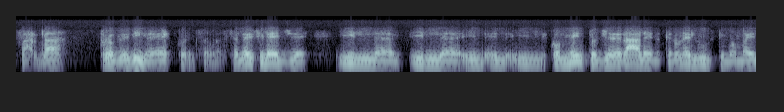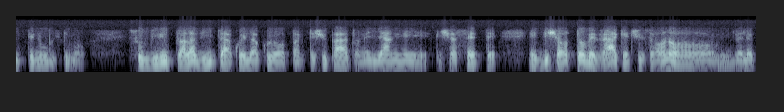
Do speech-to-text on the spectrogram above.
farla progredire. Ecco, insomma, se lei si legge il, il, il, il, commento generale, che non è l'ultimo ma è il penultimo, sul diritto alla vita, quello a cui ho partecipato negli anni 17 e 18, vedrà che ci sono delle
